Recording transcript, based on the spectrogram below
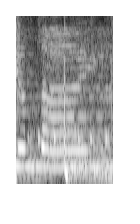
Triste.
